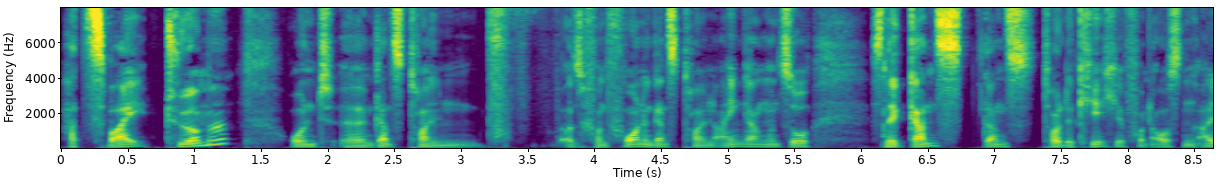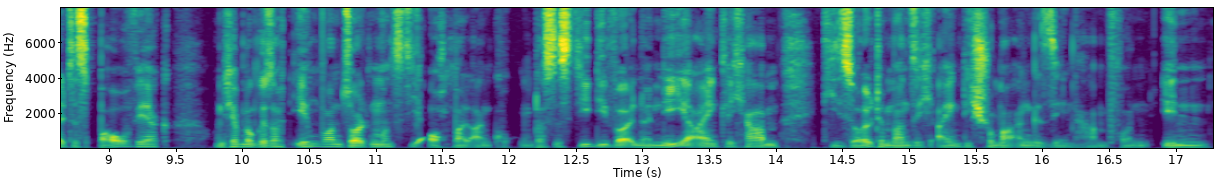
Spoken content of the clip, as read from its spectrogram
hat zwei Türme und äh, einen ganz tollen, also von vorne einen ganz tollen Eingang und so. Ist eine ganz, ganz tolle Kirche, von außen ein altes Bauwerk. Und ich habe mir gesagt, irgendwann sollten wir uns die auch mal angucken. Das ist die, die wir in der Nähe eigentlich haben. Die sollte man sich eigentlich schon mal angesehen haben. Von innen,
